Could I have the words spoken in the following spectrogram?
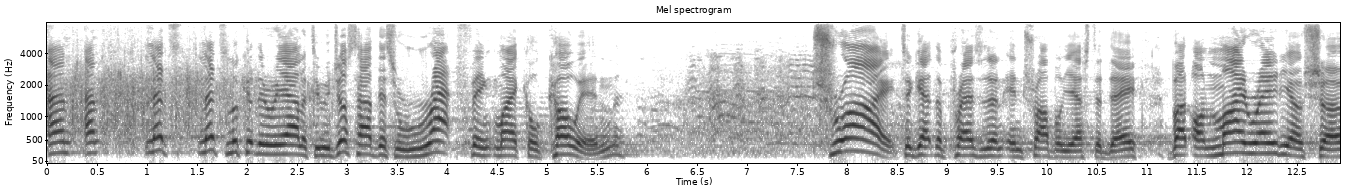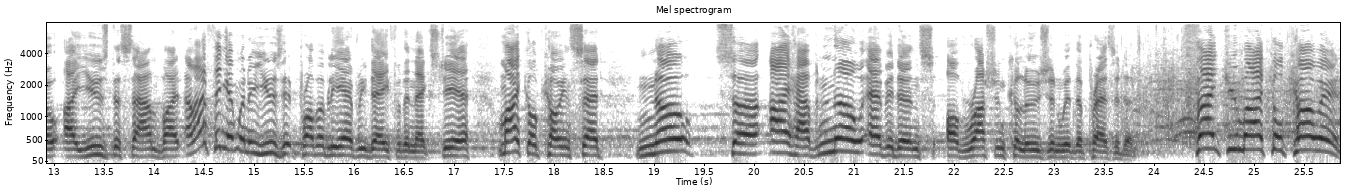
And, and let's, let's look at the reality. We just had this rat fink Michael Cohen try to get the president in trouble yesterday, but on my radio show, I used the soundbite, and I think I'm going to use it probably every day for the next year. Michael Cohen said, No, sir, I have no evidence of Russian collusion with the president. Thank you, Michael Cohen.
